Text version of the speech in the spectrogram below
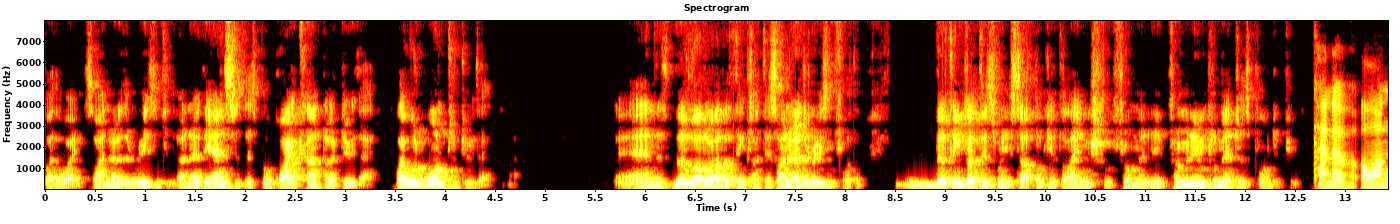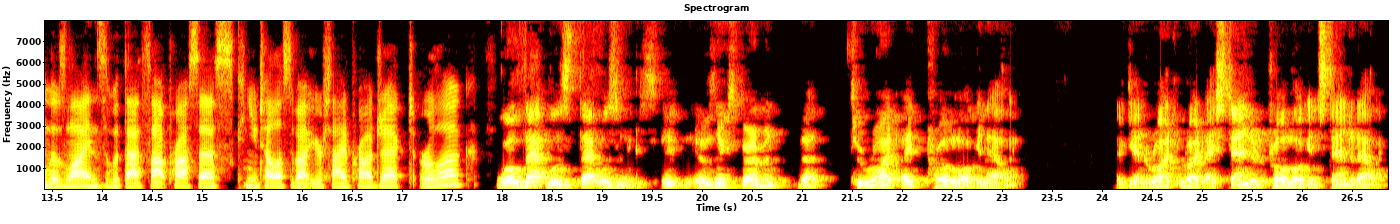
by the way. So I know the reason. For, I know the answer to this. But why can't I do that? I would want to do that. And there's a lot of other things like this. I know the reason for them. There are things like this when you start looking at the language from, from, an, from an implementer's point of view. Kind of along those lines with that thought process, can you tell us about your side project, Erlog? Well, that was that was an it, it was an experiment that to write a prolog in Erlang. Again, write write a standard prolog in standard Erlang,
